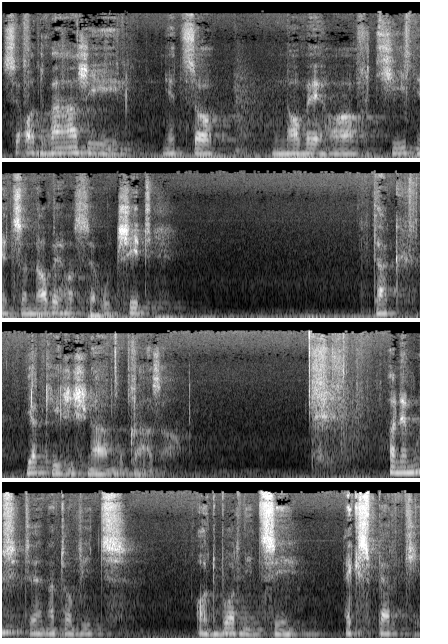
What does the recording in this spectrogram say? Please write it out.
se odváží něco nového chtít, něco nového se učit, tak, jak Ježíš nám ukázal. A nemusíte na to být odborníci, experti.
